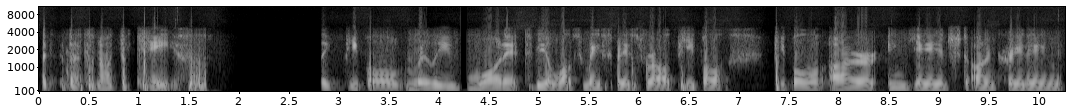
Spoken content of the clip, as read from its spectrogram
But that's not the case. Like people really want it to be a welcoming space for all people. People are engaged on creating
